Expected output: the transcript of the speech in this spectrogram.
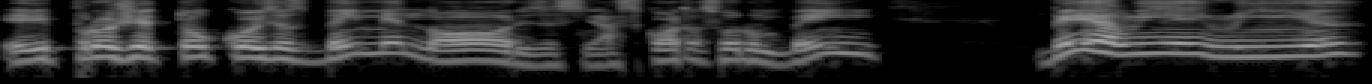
ele projetou coisas bem menores, assim, as cotas foram bem, bem linha em linha.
